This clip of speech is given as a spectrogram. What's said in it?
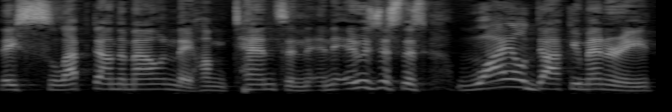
they slept on the mountain, they hung tents, and, and it was just this wild documentary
